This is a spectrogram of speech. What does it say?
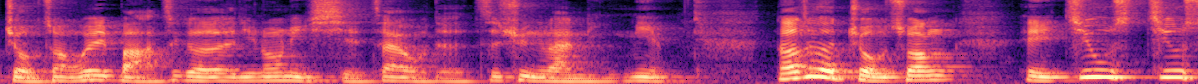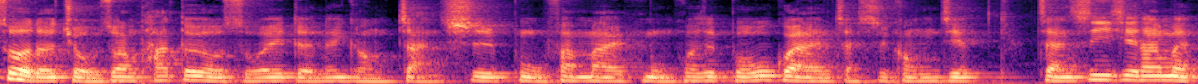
酒庄，我会把这个 Andinori 写在我的资讯栏里面。然后这个酒庄，诶，几乎几乎所有的酒庄，它都有所谓的那种展示部、贩卖部，或者博物馆的展示空间，展示一些他们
